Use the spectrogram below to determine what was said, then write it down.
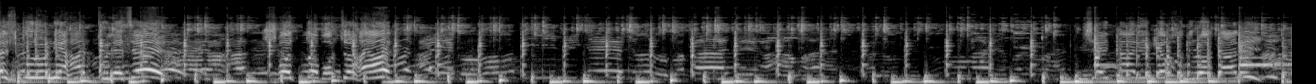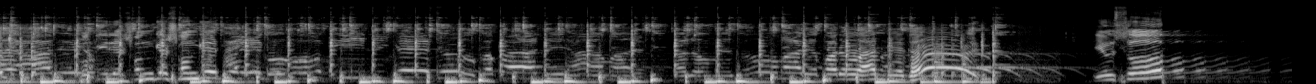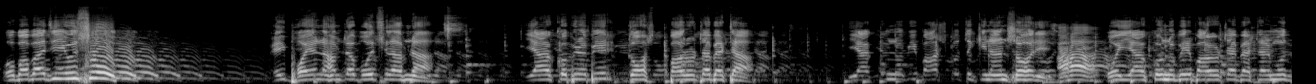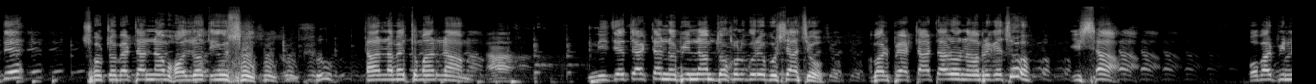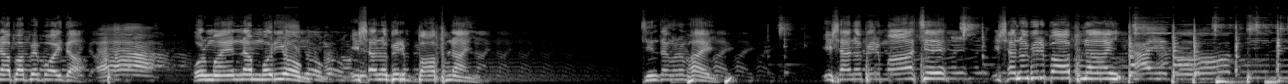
অস্করণী হাত তুলেছে সত্তর বছর হায়াত। কলমে তোমার বরবাদে গো ইউসুফ ও বাবাজি ইউসুফ এই ভয়ের নামটা বলছিলাম না। ইয়াকুব নবীর দশ বারোটা বেটা। ইয়াকুব নবী বাস করতো কিনান শহরে। ওই ইয়াকুব নবীর বারোটা বেটার মধ্যে ছোট বেটার নাম হজরত ইউসুফ। তার নামে তোমার নাম। নিজে তো একটা নবীর নাম দখল করে বসে আছো। আবার বেটাটারও নাম রেখেছো ঈশা। ওবার বিনা বাপে বয়দা ওর মায়ের নাম মরিয়ম। ঈশা নবীর বাপ নাই। চিন্তা করে ভাই। ঈশা নবীর মা আছে, ঈশা নবীর বাপ নাই।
